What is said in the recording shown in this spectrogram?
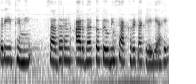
तर इथे मी साधारण अर्धा कप एवढी साखर टाकलेली आहे.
